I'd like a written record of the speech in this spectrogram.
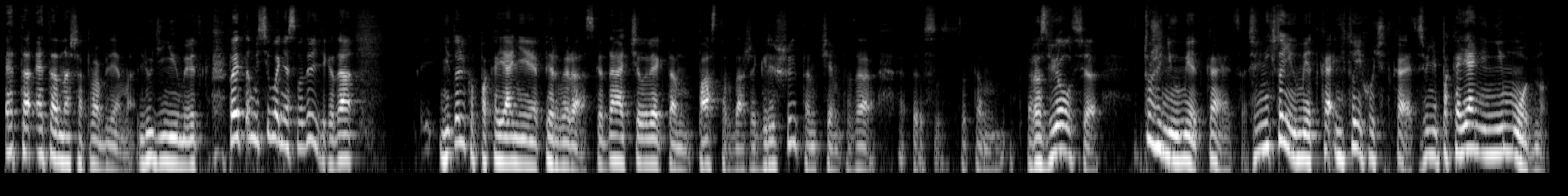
Это, это наша проблема. Люди не умеют. Поэтому сегодня, смотрите, когда не только покаяние первый раз, когда человек там, пастор даже грешит там чем-то, да, э, там, развелся, тоже не умеет каяться. Сегодня никто не умеет каяться, никто не хочет каяться. Сегодня покаяние не модно.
